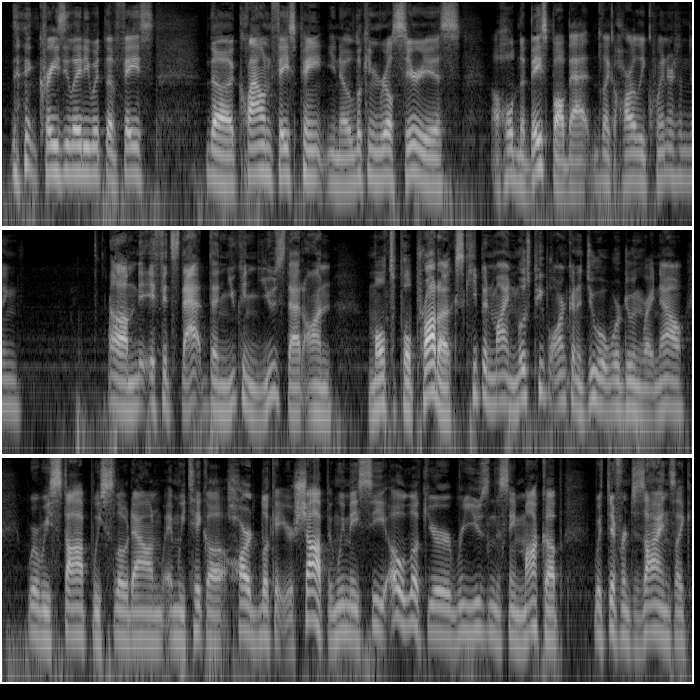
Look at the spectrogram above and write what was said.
crazy lady with the face, the clown face paint, you know, looking real serious, uh, holding a baseball bat, like a Harley Quinn or something. Um, if it's that, then you can use that on multiple products. Keep in mind, most people aren't going to do what we're doing right now, where we stop, we slow down, and we take a hard look at your shop, and we may see, oh, look, you're reusing the same mock-up with different designs. Like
